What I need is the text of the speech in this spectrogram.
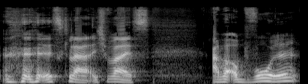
ist klar, ich weiß. Aber obwohl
